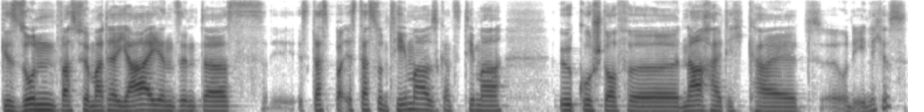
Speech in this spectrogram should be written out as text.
gesund? Was für Materialien sind das? Ist das, ist das so ein Thema, das ganze Thema Ökostoffe, Nachhaltigkeit äh, und ähnliches?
